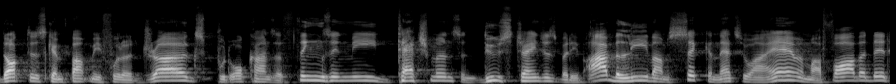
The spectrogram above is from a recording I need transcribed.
Doctors can pump me full of drugs, put all kinds of things in me, attachments and deuce changes. But if I believe I'm sick and that's who I am, and my father did,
